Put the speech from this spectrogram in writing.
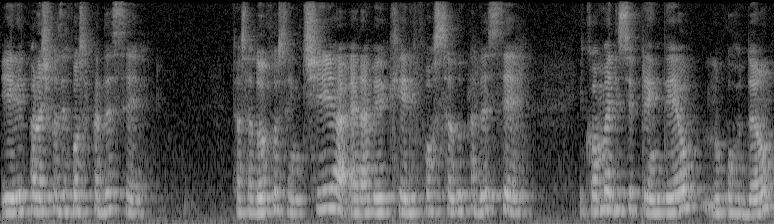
e ele parou de fazer força pra descer. Então essa dor que eu sentia era meio que ele forçando pra descer. E como ele se prendeu no cordão,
